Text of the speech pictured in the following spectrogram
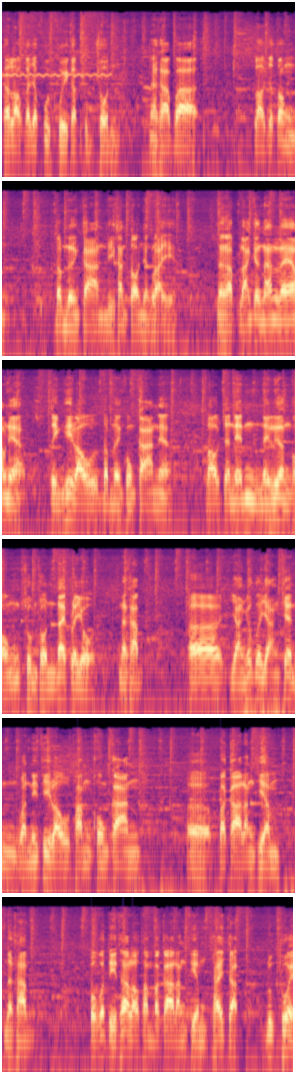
แล้วเราก็จะพูดคุยกับชุมชน นะครับว่าเราจะต้องดำเนินการมีขั้นตอนอย่างไรนะครับ หลังจากนั้นแล้วเนี่ยสิ่งที่เราดำเนินโครงการเนี่ยเราจะเน้นในเรื่องของชุมชนได้ประโยชน์นะครับอออย่างยกตัวอย่างเช่น วันนี้ที่เราทำโครงการปากการังเทียมนะครับ ปกติถ้าเราทำปากการังเทียมใช้จากลูกถ้วย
